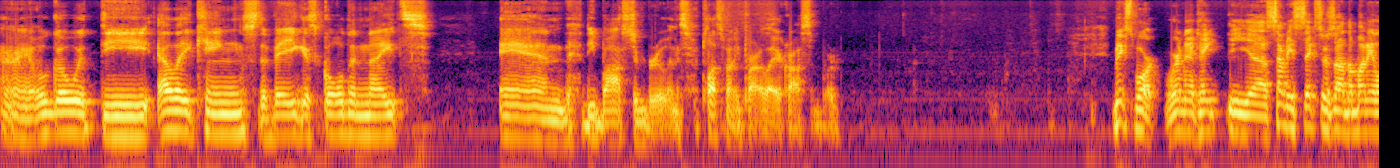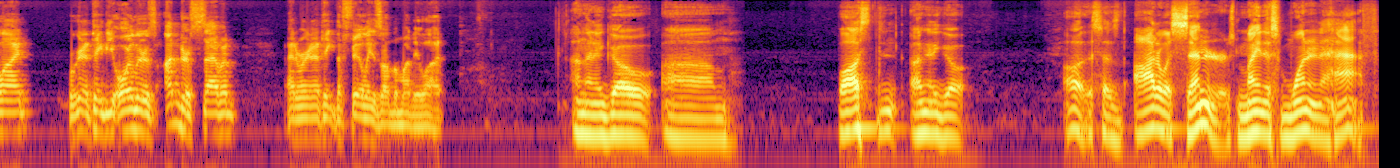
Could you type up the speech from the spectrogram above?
All right, we'll go with the LA Kings, the Vegas Golden Knights, and the Boston Bruins. Plus money parlay across the board. Mixed sport. We're going to take the uh, 76ers on the money line. We're going to take the Oilers under seven. And we're going to take the Phillies on the money line. I'm going to go um, Boston. I'm going to go. Oh, this has Ottawa Senators minus one and a half.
